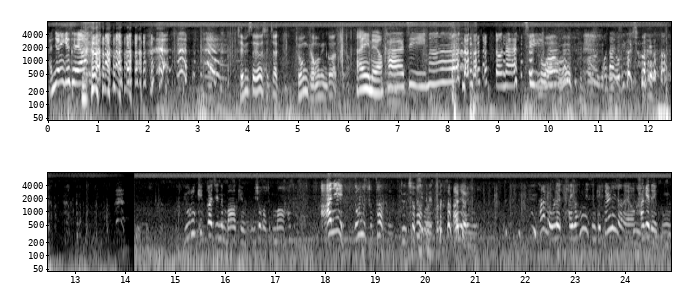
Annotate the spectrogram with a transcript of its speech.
안녕히 계세요. 재밌어요. 진짜 좋은 경험인 것 같아요. 다행이네요. 가지마 떠나지 마. 왜 불편하게? 어, 나 여기가 좋아. 요 렇게까지는 막 이렇게 오셔가지고 막 하세요. 아니 너무 좋다고. 눈치 없이 그랬구나. 아니 아니. 사람이 원래 자기가 흥미 있으면 이렇게 끌리잖아요. 가게 되고.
